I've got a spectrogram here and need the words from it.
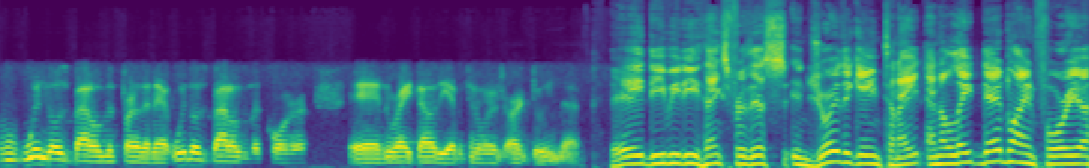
know, win those battles in front of the net, win those battles in the corner, and right now the Edmonton Oilers aren't doing that. Hey, DBD, thanks for this. Enjoy the game tonight, and a late deadline for you.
